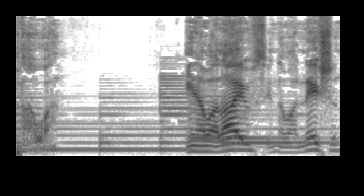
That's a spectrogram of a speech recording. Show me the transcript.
power in our lives, in our nation,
